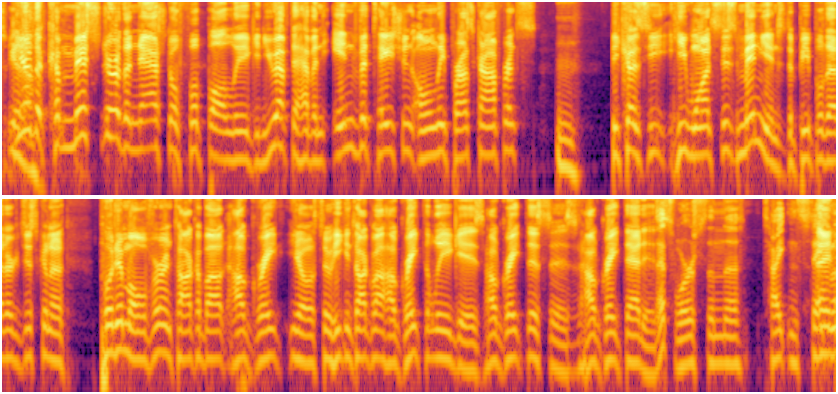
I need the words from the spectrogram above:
does. You you're know. the commissioner of the National Football League, and you have to have an invitation only press conference Mm. because he he wants his minions, the people that are just going to put him over and talk about how great you know, so he can talk about how great the league is, how great this is, how great that is. That's worse than the Titans state and,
